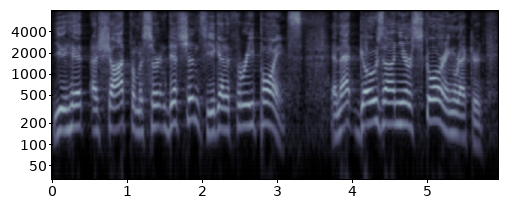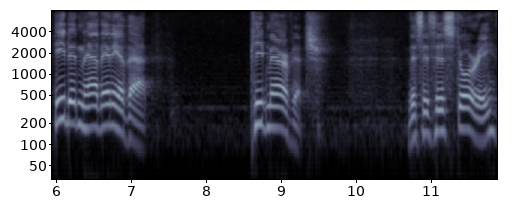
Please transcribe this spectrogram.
you hit a shot from a certain distance, you get a three points, and that goes on your scoring record. He didn't have any of that. Pete Maravich. This is his story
